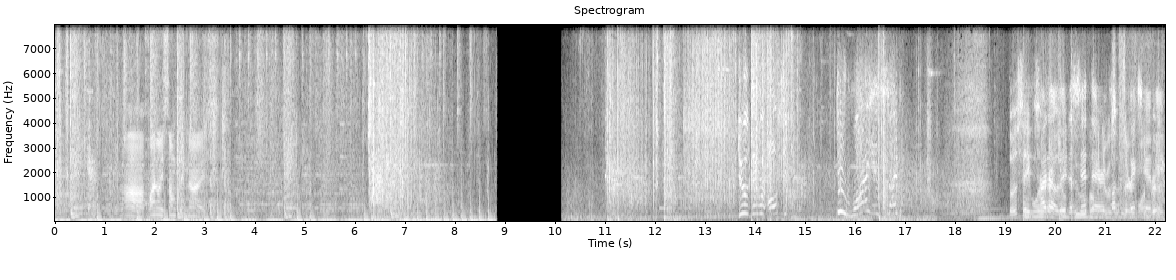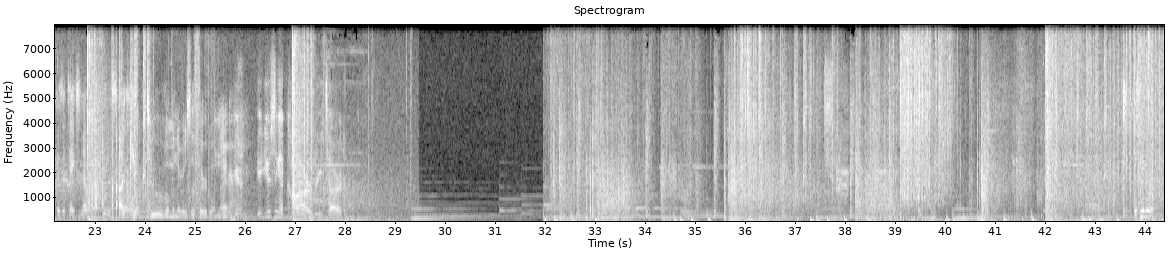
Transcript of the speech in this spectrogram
Ah, finally something nice. Those They were- I know, I they just two sit of 'em there and and there was a fucking third quick one, bro. because it takes no fucking skill. I killed two of them and there was a third one there. You're, you're using a car, retard. This nigga.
